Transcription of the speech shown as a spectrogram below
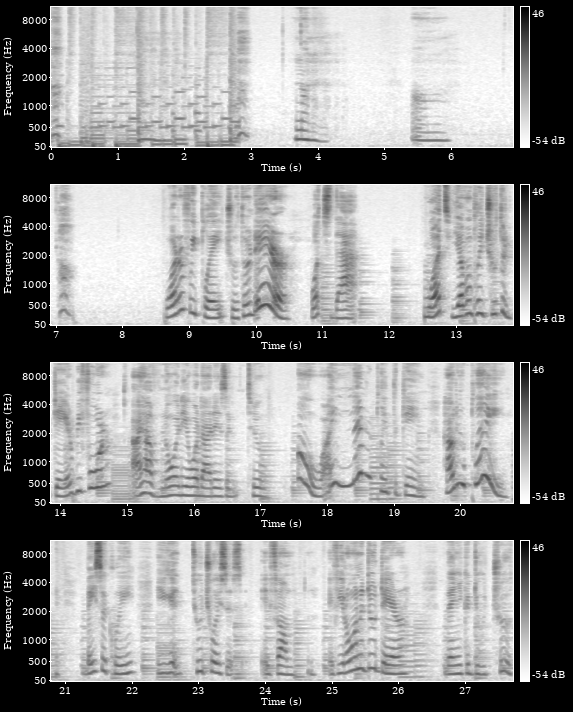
no, no, no. Um. what if we play Truth or Dare? What's that? What? You haven't played Truth or Dare before? I have no idea what that is, too. Oh, I never played the game. How do you play? Basically, you get two choices. If um, if you don't want to do Dare, then you could do Truth.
